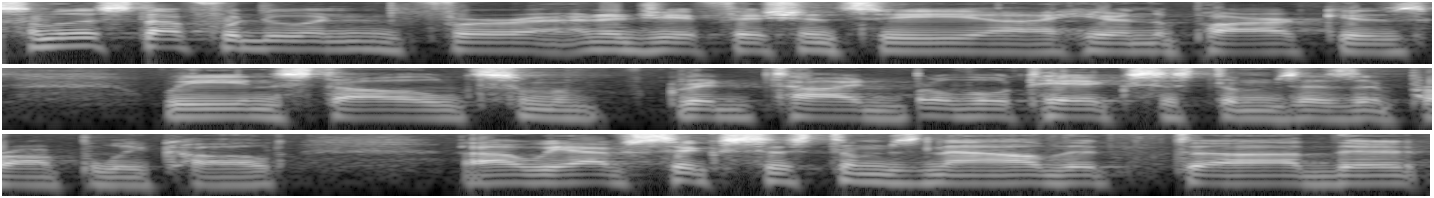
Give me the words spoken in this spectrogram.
Some of the stuff we're doing for energy efficiency uh, here in the park is we installed some of grid-tied photovoltaic systems as they're properly called. Uh, we have six systems now that, uh, that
